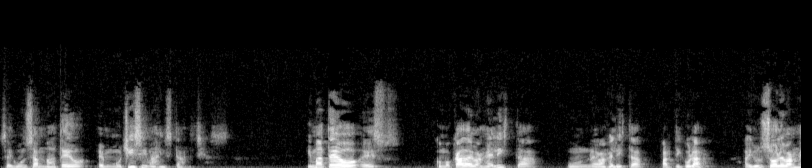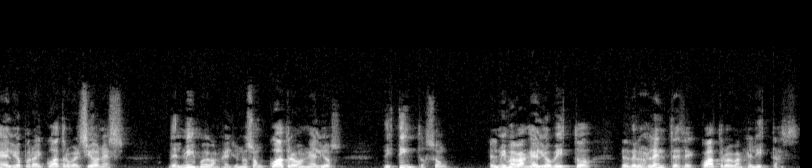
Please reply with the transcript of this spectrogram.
según San Mateo en muchísimas instancias. Y Mateo es, como cada evangelista, un evangelista particular. Hay un solo evangelio, pero hay cuatro versiones del mismo evangelio. No son cuatro evangelios distintos, son el mismo evangelio visto desde los lentes de cuatro evangelistas.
